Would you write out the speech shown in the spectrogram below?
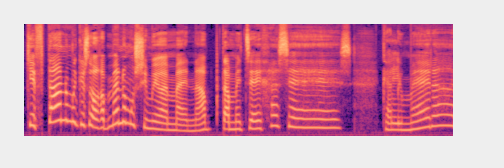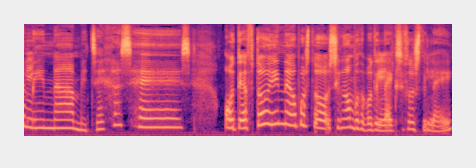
Και φτάνουμε και στο αγαπημένο μου σημείο εμένα, τα με τσέχασες. Καλημέρα Λίνα, με τσέχασες. Ότι αυτό είναι όπως το, συγγνώμη που θα πω τη λέξη, αυτός τη λέει,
